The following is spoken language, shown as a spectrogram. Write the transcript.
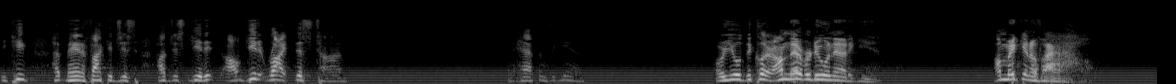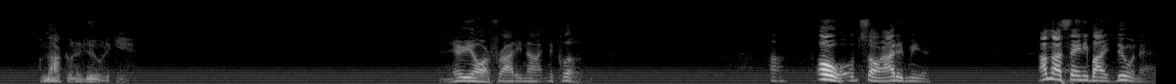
You keep, man, if I could just, I'll just get it, I'll get it right this time. And it happens again. Or you'll declare, I'm never doing that again. I'm making a vow. I'm not going to do it again. And there you are, Friday night in the club. Huh? Oh, I'm sorry, I didn't mean it. I'm not saying anybody's doing that.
